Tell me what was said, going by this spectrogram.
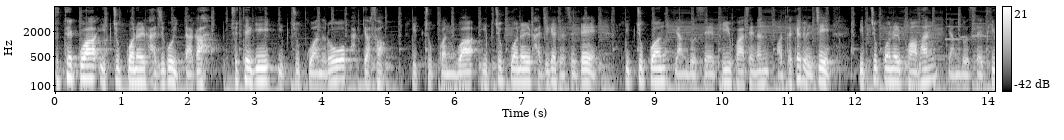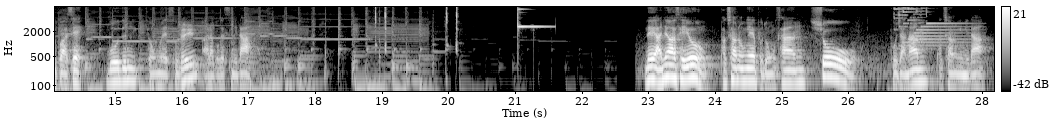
주택과 입주권을 가지고 있다가 주택이 입주권으로 바뀌어서 입주권과 입주권을 가지게 됐을 때 입주권 양도세 비과세는 어떻게 될지 입주권을 포함한 양도세 비과세 모든 경우의 수를 알아보겠습니다. 네, 안녕하세요. 박찬웅의 부동산 쇼 부자남 박찬웅입니다.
